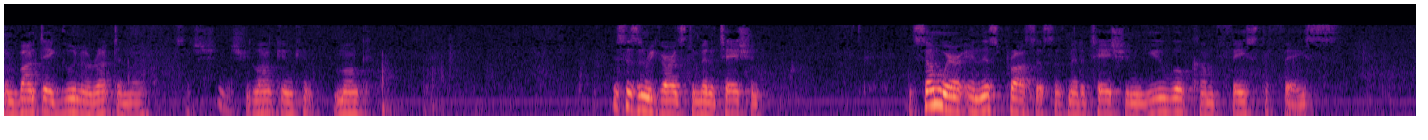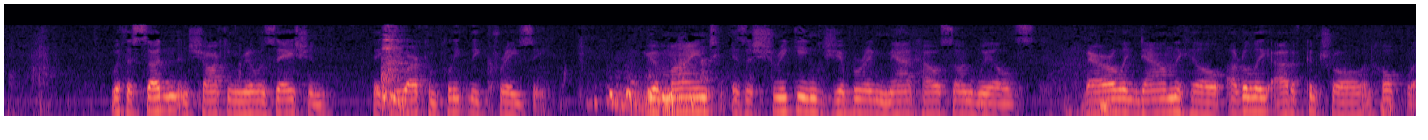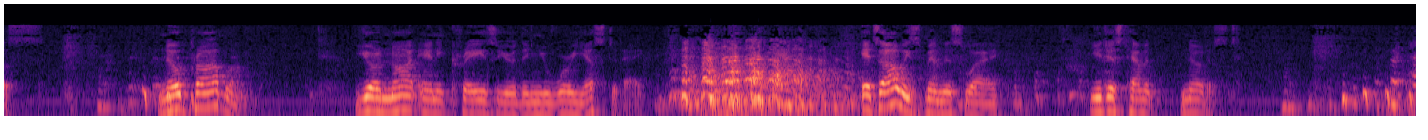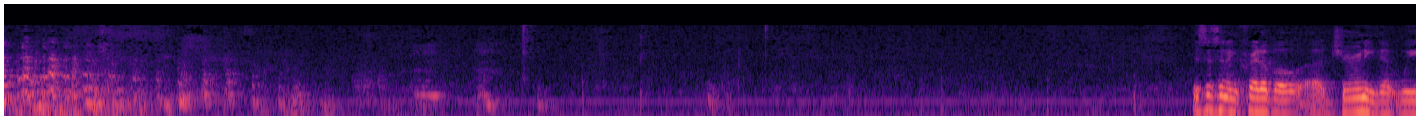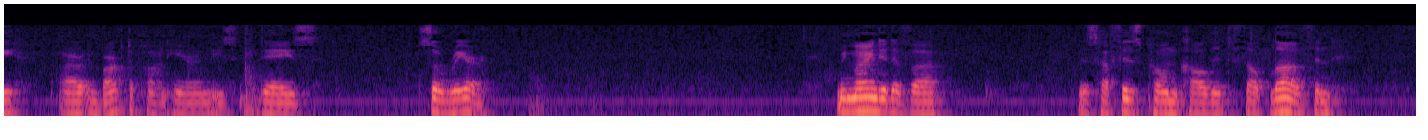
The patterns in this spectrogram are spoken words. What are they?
from Bhante Gunaratana, Sri Lankan monk. This is in regards to meditation. And somewhere in this process of meditation, you will come face to face with a sudden and shocking realization that you are completely crazy. Your mind is a shrieking, gibbering madhouse on wheels, barreling down the hill, utterly out of control and hopeless. No problem. You're not any crazier than you were yesterday. it's always been this way. You just haven't noticed. This is an incredible uh, journey that we are embarked upon here in these days. So rare. Reminded of uh, this Hafiz poem called It Felt Love, and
